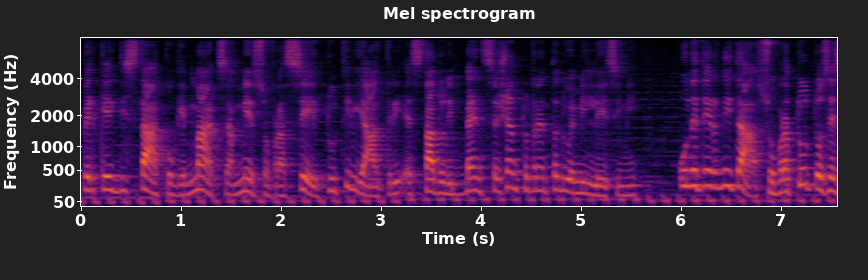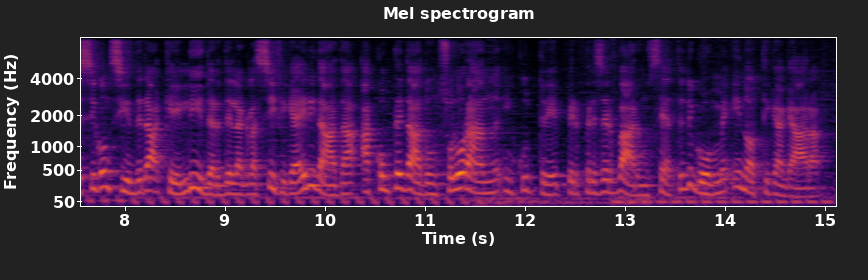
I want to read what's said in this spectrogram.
perché il distacco che Max ha messo fra sé e tutti gli altri è stato di ben 632 millesimi. Un'eternità, soprattutto se si considera che il leader della classifica eredata ha completato un solo run in Q3 per preservare un set di gomme in ottica gara.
